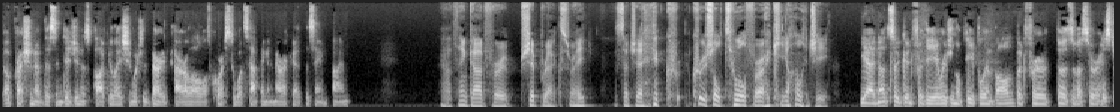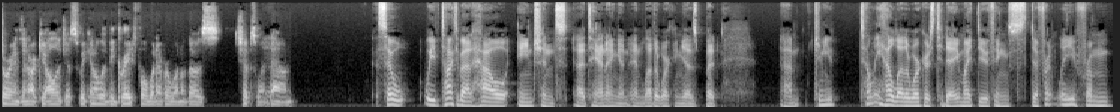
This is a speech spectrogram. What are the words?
oppression of this indigenous population, which is very parallel, of course, to what's happening in America at the same time. Oh, thank God for shipwrecks, right? Such a cr- crucial tool for archaeology. Yeah, not so good for the original people involved, but for those of us who are historians and archaeologists, we can only be grateful whenever one of those ships went down. So we've talked about how ancient uh, tanning and, and leatherworking is, but um, can you tell me how leatherworkers today might do things differently from,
